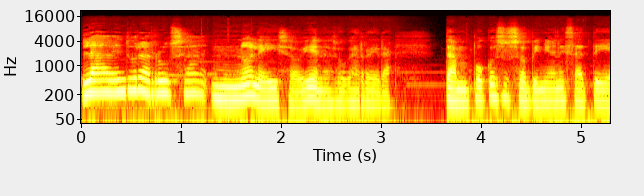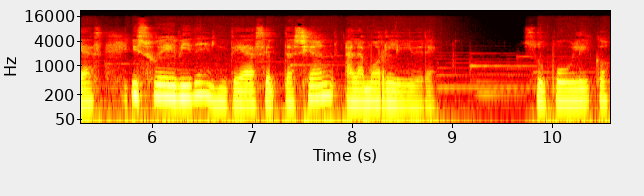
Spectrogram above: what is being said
La aventura rusa no le hizo bien a su carrera, tampoco sus opiniones ateas y su evidente aceptación al amor libre. Su público,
